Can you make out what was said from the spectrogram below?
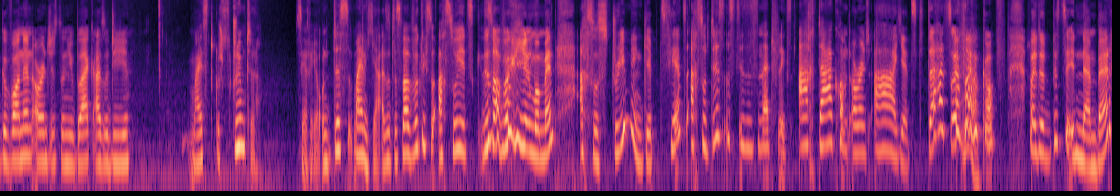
gewonnen, Orange is the New Black, also die meist gestreamte Serie. Und das meine ich ja. Also das war wirklich so, ach so, jetzt, das war wirklich ein Moment, ach so, Streaming gibt's jetzt? Ach so, das ist dieses Netflix. Ach, da kommt Orange. Ah, jetzt. Da hat's so in meinem Kopf. Weil dann bist du in Nürnberg,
